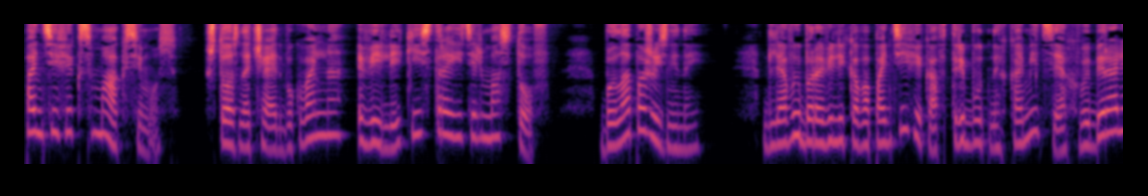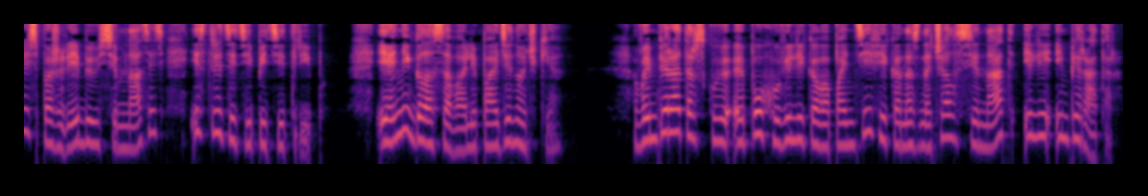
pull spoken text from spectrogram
понтификс максимус, что означает буквально «великий строитель мостов», была пожизненной. Для выбора великого понтифика в трибутных комиссиях выбирались по жребию 17 из 35 триб, и они голосовали поодиночке – в императорскую эпоху великого понтифика назначал сенат или император.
